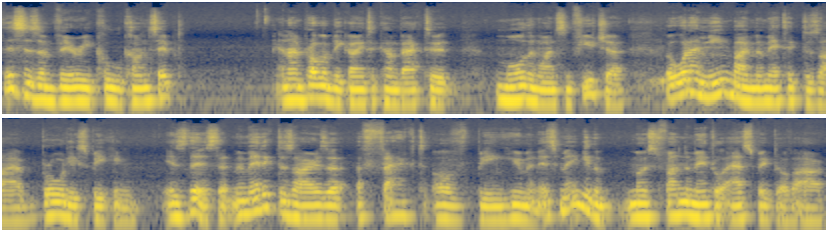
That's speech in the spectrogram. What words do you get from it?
This is a very cool concept, and I'm probably going to come back to it more than once in future. But what I mean by mimetic desire, broadly speaking, is this that mimetic desire is a, a fact of being human. It's maybe the most fundamental aspect of our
